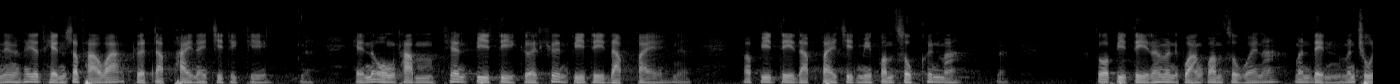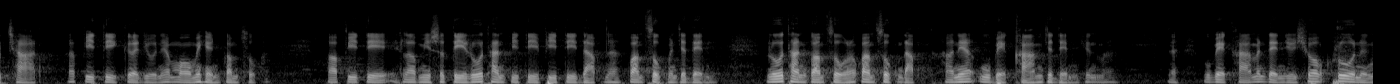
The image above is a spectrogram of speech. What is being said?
เนี่ยเขาจะเห็นสภาวะเกิดดับภายในจิตอีกทีเห็นองค์ธรรม เช่น ปีติเกิดขึ้นปีติดับไปนะพอปีติดับไปจิตมีความสุขขึ้นมา ตัวปีตินั้นมันขวางความสุขไว้นะ มันเด่นมันฉูดฉาด ถ้าปีติเกิดอยู่เนี่ยมองไม่เห็นความสุขพอปีติเรามีสติรู้ทันปีติปีติดับนะความสุขมันจะเด่น รู้ทันความสุขแล้วความสุขดับคราวนี้อุเบกขามจะเด่นขึ้นมาอุเบกขามันเด่นอยู่ช่วงครู่หนึ่ง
